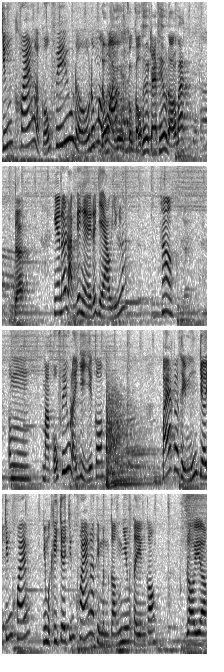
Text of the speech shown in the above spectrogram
chứng khoán là cổ phiếu đồ đúng không đúng con? rồi cổ, cổ phiếu trái phiếu đó đó bác dạ Nghe nói làm cái nghề đó giàu dữ lắm Thấy không? Ừm, mà cổ phiếu là cái gì vậy con? Bác á thì muốn chơi chứng khoán Nhưng mà khi chơi chứng khoán á thì mình cần nhiêu tiền con Rồi à,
